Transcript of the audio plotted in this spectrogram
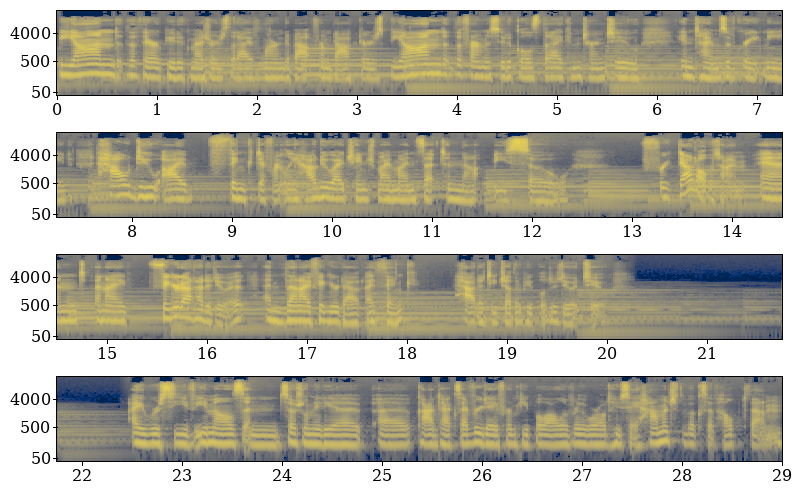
beyond the therapeutic measures that I've learned about from doctors, beyond the pharmaceuticals that I can turn to in times of great need? How do I think differently? How do I change my mindset to not be so freaked out all the time? And and I figured out how to do it, and then I figured out, I think, how to teach other people to do it too. I receive emails and social media uh, contacts every day from people all over the world who say how much the books have helped them.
